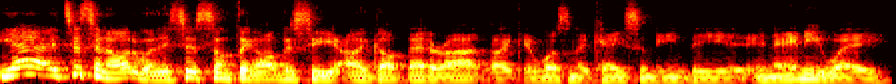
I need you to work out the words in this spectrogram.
yeah, it's just an odd one. It's just something obviously I got better at. Like it wasn't a case of me being in any way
